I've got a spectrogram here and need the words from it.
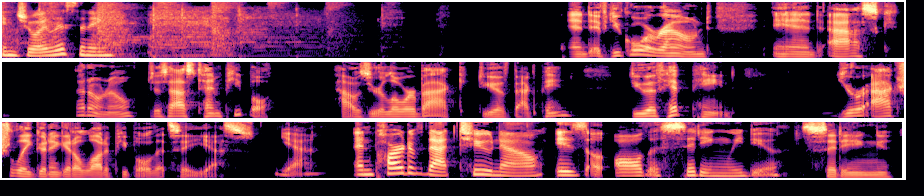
Enjoy listening. And if you go around and ask, I don't know, just ask 10 people, how's your lower back? Do you have back pain? Do you have hip pain? You're actually going to get a lot of people that say yes. Yeah. And part of that too now is all the sitting we do. Sitting,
